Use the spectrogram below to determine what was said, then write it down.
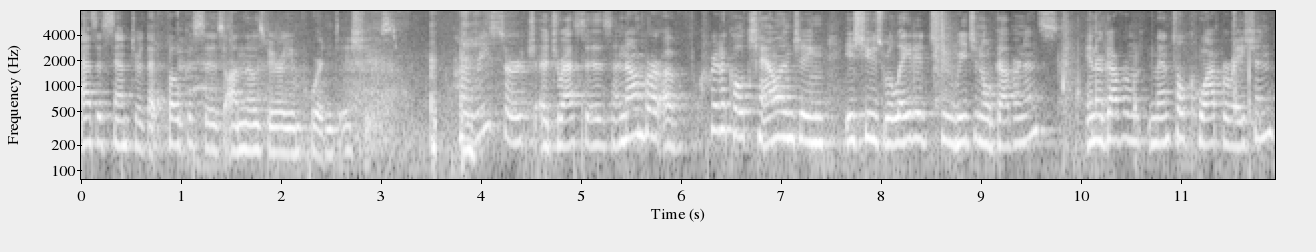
as a center that focuses on those very important issues. Her research addresses a number of critical, challenging issues related to regional governance, intergovernmental cooperation,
